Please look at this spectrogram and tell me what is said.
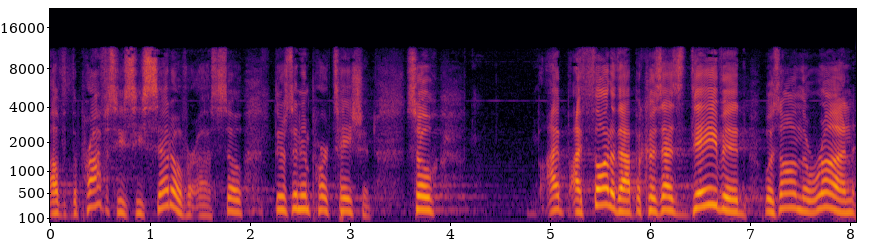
of the prophecies he said over us. So there's an impartation. So I, I, thought of that because as David was on the run,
